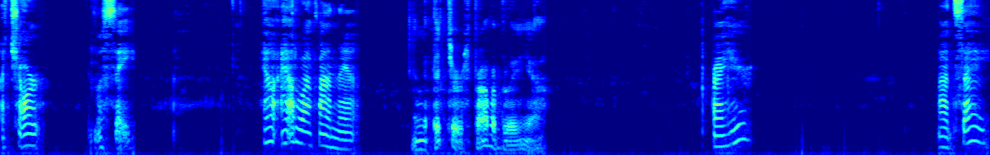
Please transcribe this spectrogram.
a chart. Let's see. How, how do I find that? In the pictures, probably, yeah. Right here? I'd say.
